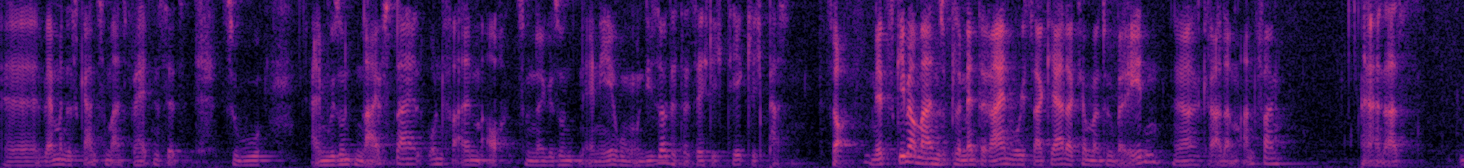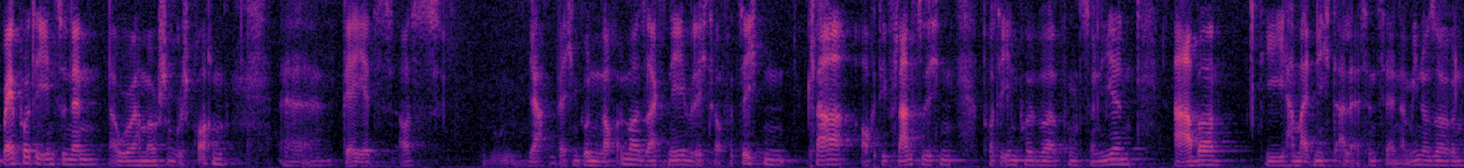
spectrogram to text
äh, wenn man das Ganze mal ins Verhältnis setzt zu einem gesunden Lifestyle und vor allem auch zu einer gesunden Ernährung. Und die sollte tatsächlich täglich passen. So, jetzt gehen wir mal in Supplemente rein, wo ich sage, ja, da können wir drüber reden, ja, gerade am Anfang. Ja, da ist Whey-Protein zu nennen, darüber haben wir auch schon gesprochen. Äh, wer jetzt aus ja, welchen Gründen auch immer sagt, nee, will ich darauf verzichten. Klar, auch die pflanzlichen Proteinpulver funktionieren, aber die haben halt nicht alle essentiellen Aminosäuren,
